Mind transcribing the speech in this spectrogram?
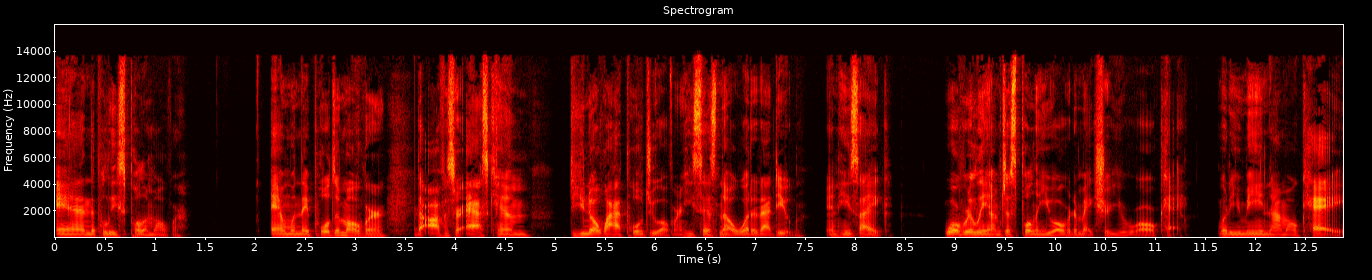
and the police pulled him over. And when they pulled him over, the officer asked him, Do you know why I pulled you over? And he says, No, what did I do? And he's like, Well, really, I'm just pulling you over to make sure you were okay. What do you mean I'm okay?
